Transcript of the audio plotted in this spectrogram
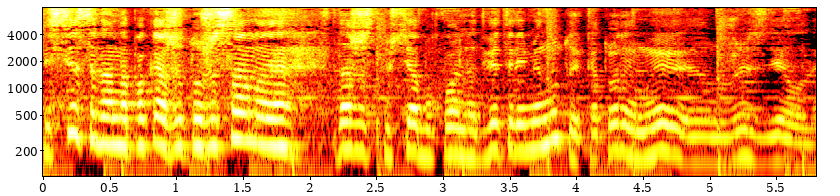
Естественно, она покажет то же самое, даже спустя буквально 2-3 минуты, которые мы э, уже сделали.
